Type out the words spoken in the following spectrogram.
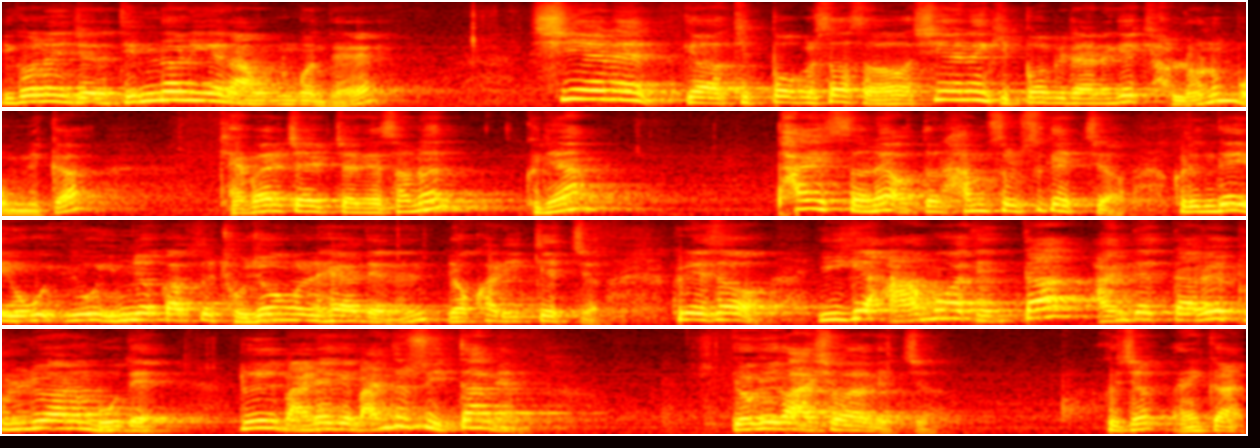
이거는 이제 딥러닝에 나오는 건데 CNN 기법을 써서 CNN 기법이라는 게 결론은 뭡니까? 개발자 입장에서는 그냥 파이썬의 어떤 함수를 쓰겠죠. 그런데 요, 요 입력값을 조정을 해야 되는 역할이 있겠죠. 그래서 이게 암호화 됐다, 안 됐다를 분류하는 모델을 만약에 만들 수 있다면 여기가 아쉬워하겠죠. 그죠? 그러니까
